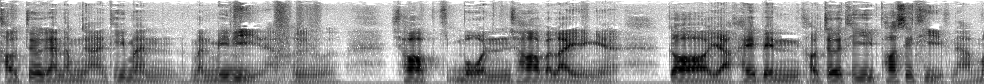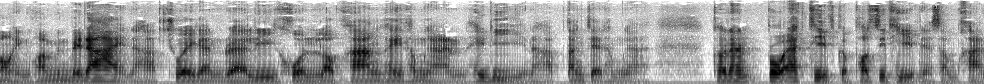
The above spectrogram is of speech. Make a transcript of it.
culture การทำงานที่มันมันไม่ดีนะคือชอบบนชอบอะไรอย่างเงี้ย ก็อยากให้เป็น culture ที่ positive นะครับมองเห็นความเป็นไปได้นะครับ ช่วยกัน rally คนรอบข้างให้ทำงานให้ดีนะครับ ตั้งใจทำงาน เพราะนั้น proactive กับ positive เนี่ยสำคัญ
